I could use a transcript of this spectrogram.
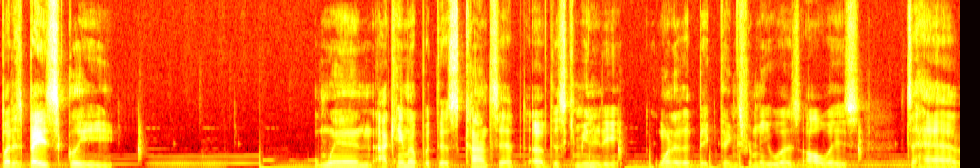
But it's basically when I came up with this concept of this community, one of the big things for me was always to have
